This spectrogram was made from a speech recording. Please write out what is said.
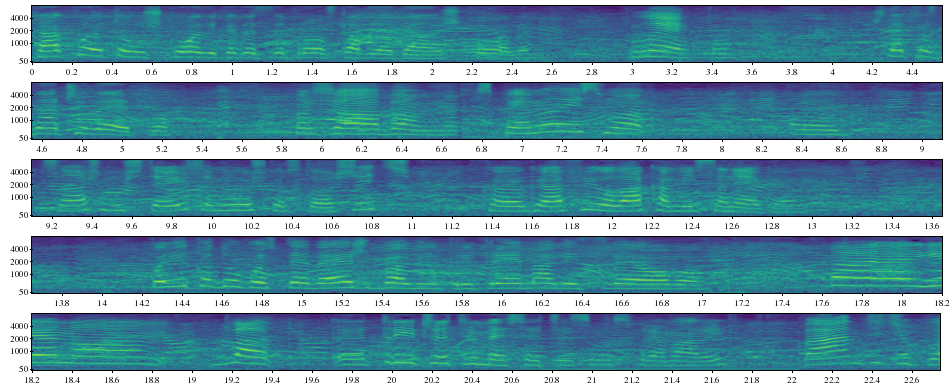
Kako je to u školi kada se proslavlja dan škole? Lepo. Šta to znači lepo? Pa zabavno. Spremili smo e, sa našom učiteljicom Miluško Stošić koreografiju Laka misa negra. Koliko dugo ste vežbali i pripremali sve ovo? Pa jedno, dva, e, tri, četiri meseca smo spremali. Pamtit ću po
